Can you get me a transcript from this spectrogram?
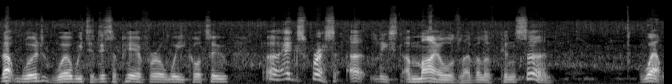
that would, were we to disappear for a week or two, uh, express at least a mild level of concern. Well,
